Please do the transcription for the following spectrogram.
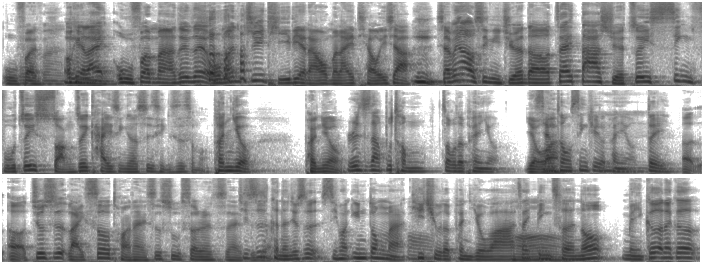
五分分 o k 来五分嘛，对不对？我们具体一点啊，我们来调一下。嗯小明老师，你觉得在大学最幸福、最爽、最开心的事情是什么？朋友朋友，认识到不同州的朋友，有啊相同兴趣的朋友，对。呃呃，就是来社团还是宿舍认识还是？其实可能就是喜欢运动嘛，踢球的朋友啊，在冰城，然后每个那个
